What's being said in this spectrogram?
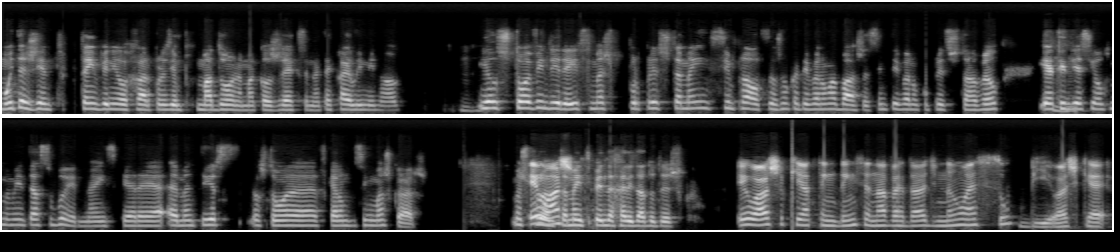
muita gente que tem vinil raro, por exemplo, Madonna, Michael Jackson, até Kylie Minogue, Uhum. eles estão a vender isso, mas por preços também sempre altos. Eles nunca tiveram uma baixa, sempre tiveram com preço estável e a Uhum. tendência ultimamente é a subir, nem sequer é a manter-se, eles estão a ficar um bocadinho mais caros. Mas pronto, acho também depende da raridade do disco. Eu acho que a tendência, na verdade, não é subir. Eu acho que é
